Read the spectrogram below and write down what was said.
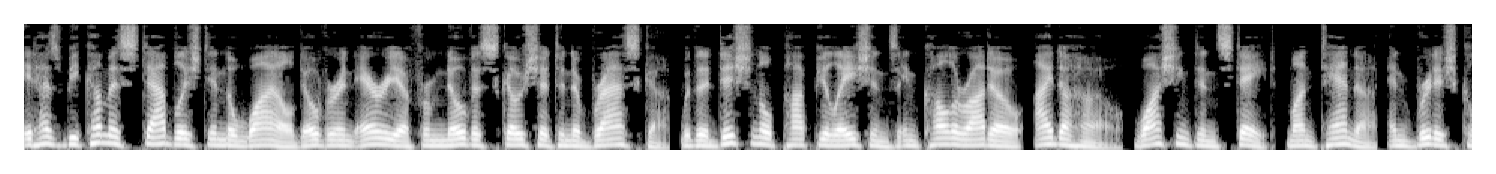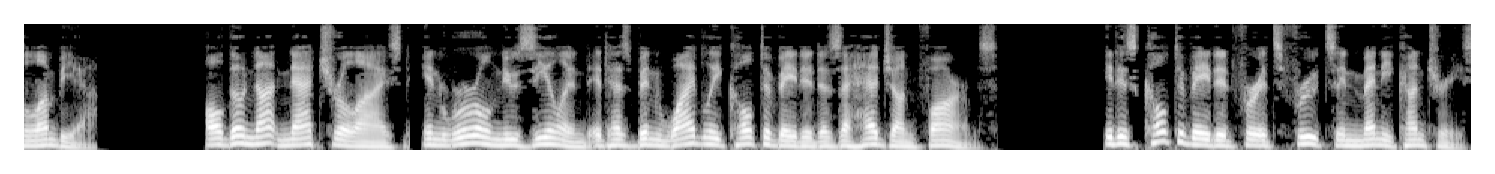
it has become established in the wild over an area from Nova Scotia to Nebraska, with additional populations in Colorado, Idaho, Washington state, Montana, and British Columbia. Although not naturalized, in rural New Zealand it has been widely cultivated as a hedge on farms. It is cultivated for its fruits in many countries.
